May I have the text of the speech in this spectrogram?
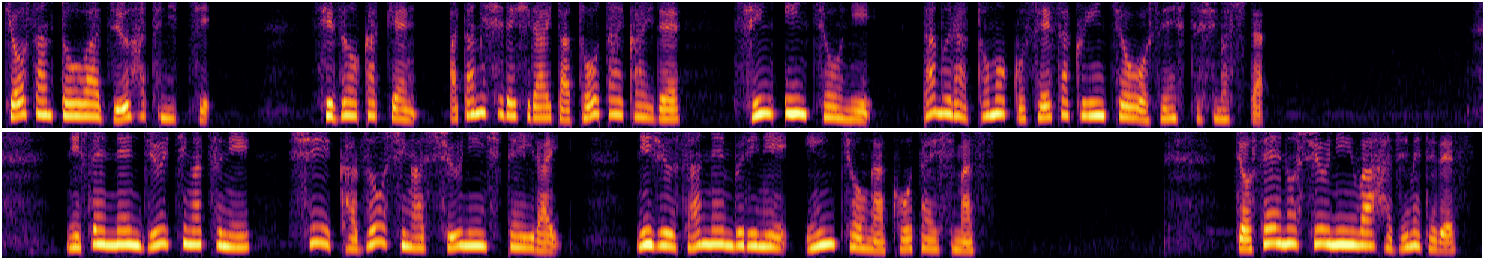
共産党は18日、静岡県熱海市で開いた党大会で、新委員長に田村智子政策委員長を選出しました。2000年11月に C 和夫氏が就任して以来、23年ぶりに委員長が交代します。女性の就任は初めてです。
